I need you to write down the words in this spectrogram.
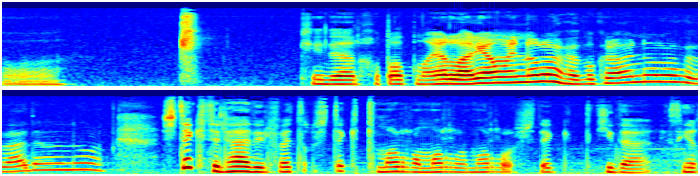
و كذا خططنا. يلا اليوم وين نروح؟ بكرة وين نروح؟ بعد وين نروح؟ اشتقت لهذه الفترة اشتقت مرة مرة مرة اشتقت كذا يصير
